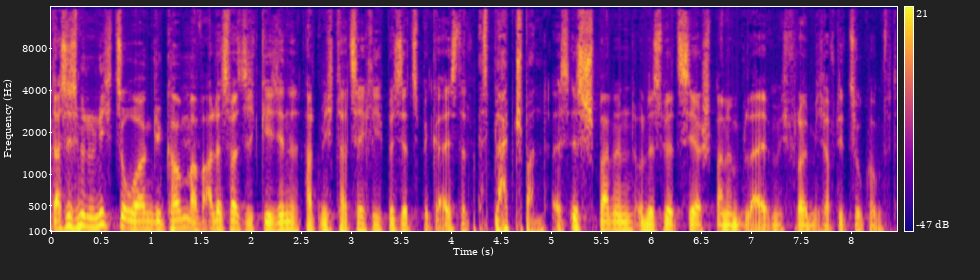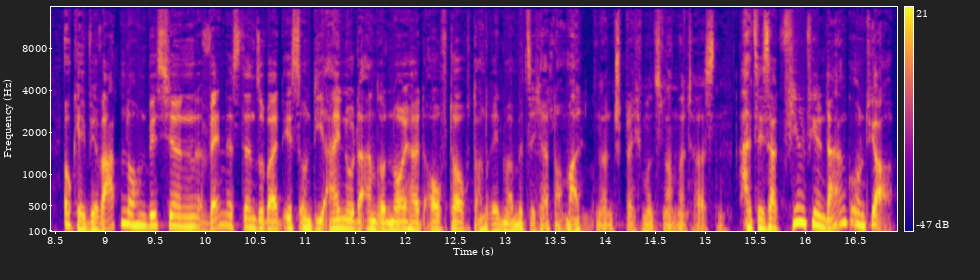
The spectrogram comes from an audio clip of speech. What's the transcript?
das ist mir noch nicht zu Ohren gekommen, aber alles, was ich gesehen habe, hat mich tatsächlich bis jetzt begeistert. Es bleibt spannend. Es ist spannend und es wird sehr spannend bleiben. Ich freue mich auf die Zukunft. Okay, wir warten noch ein bisschen. Wenn es denn soweit ist und die eine oder andere Neuheit auftaucht, dann reden wir mit Sicherheit nochmal. Dann sprechen wir uns nochmal, Thorsten. Also ich sage vielen, vielen Dank und ja,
